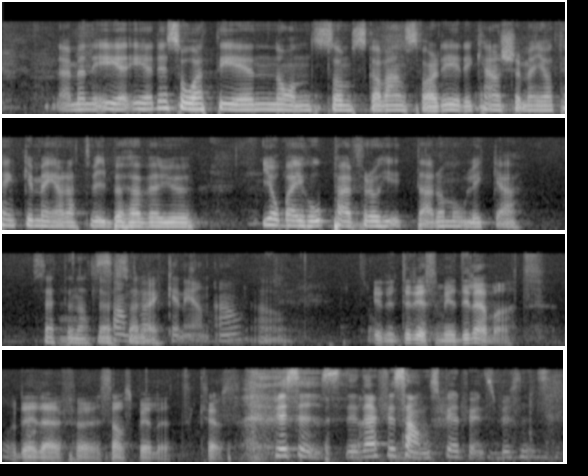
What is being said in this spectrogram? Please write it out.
Nej, men är, är det så att det är någon som ska vara ansvarig, det är det kanske, men jag tänker mer att vi behöver ju jobba ihop här för att hitta de olika sätten att lösa Samverkan det. Igen, ja. Ja. Är det inte det som är dilemmat? Och det är därför samspelet krävs? Precis, det är därför samspel finns. Precis.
